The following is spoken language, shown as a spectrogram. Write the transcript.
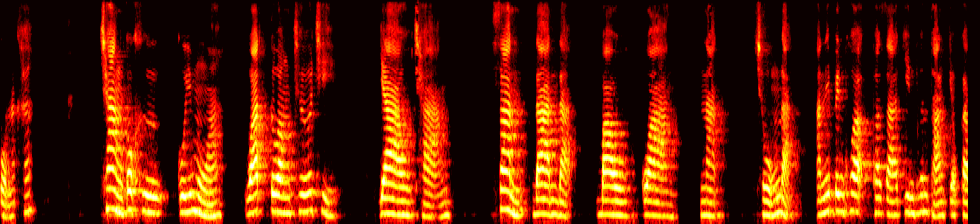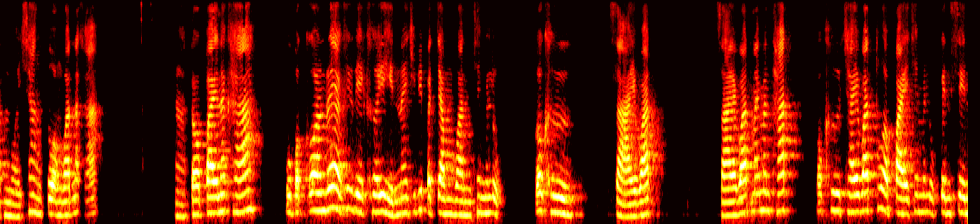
ก่อนนะคะ ช่างก็คือกุยหมัว วัดตวงเชื้อฉี่ยาวฉาง สั้น ดานดะ เบา กวาง หนักโฉงดะ อันนี้เป็นภาษาจีนพื้นฐานเกี่ยวกับหน่วยช่างตวงวัดนะคะต่อไปนะคะ อุปกรณ์แรกที่เด็กเคยเห็นในชีวิตประจำวันใช่ไหมลูก ก็คือสายวัด สายวัดไม้บรรทัด ก็คือใช้วัดทั่วไปใช่ไหมลูกเป็นเซน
